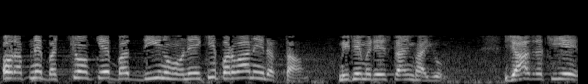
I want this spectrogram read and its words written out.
اور اپنے بچوں کے بد دین ہونے کی پرواہ نہیں رکھتا۔ میٹھے میٹھے اسلام بھائیوں، یاد رکھیے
